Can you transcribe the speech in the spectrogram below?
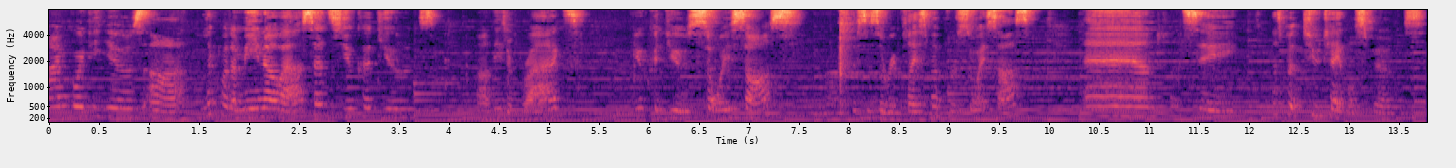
I'm going to use uh, liquid amino acids. You could use, uh, these are Bragg's. You could use soy sauce. This is a replacement for soy sauce. And let's see, let's put two tablespoons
